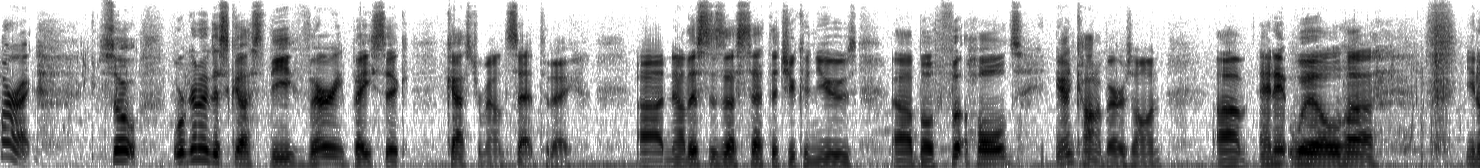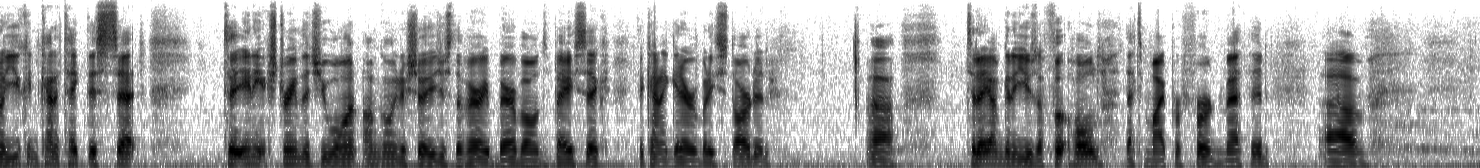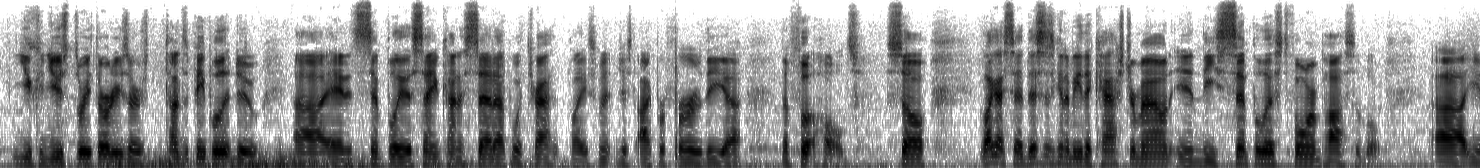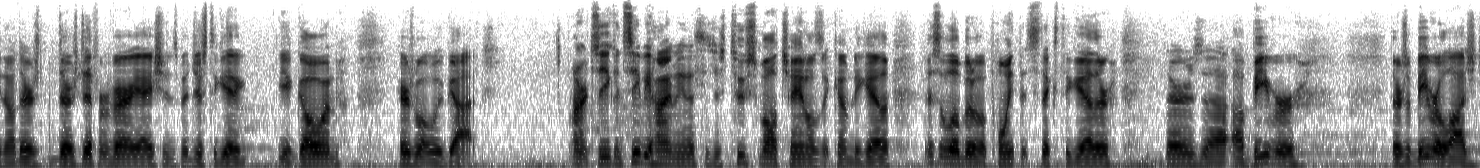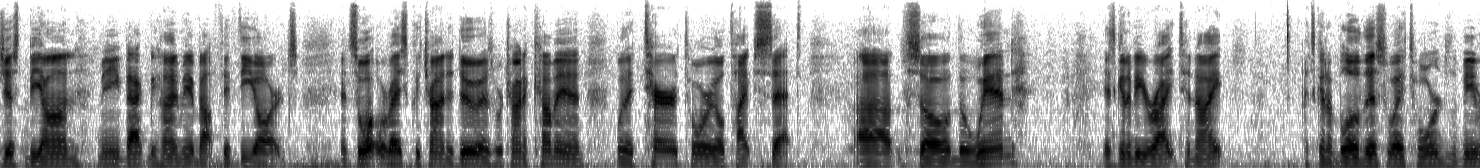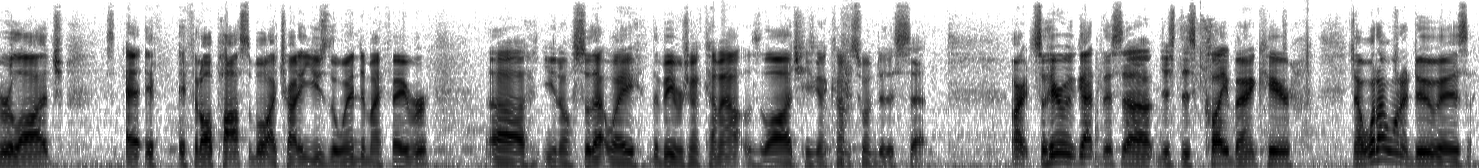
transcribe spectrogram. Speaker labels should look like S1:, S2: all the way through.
S1: All right, so we're gonna discuss the very basic castor mound set today. Uh, now this is a set that you can use uh, both footholds and conibears on. Um, and it will, uh, you know, you can kind of take this set to any extreme that you want. I'm going to show you just the very bare bones basic to kind of get everybody started. Uh, today I'm going to use a foothold. That's my preferred method. Um, you can use 330s. There's tons of people that do. Uh, and it's simply the same kind of setup with trap placement. Just I prefer the, uh, the footholds. So like I said, this is going to be the castor mound in the simplest form possible. Uh, you know, there's there's different variations, but just to get it, going, here's what we've got. All right, so you can see behind me, this is just two small channels that come together. This is a little bit of a point that sticks together. There's a, a beaver there's a beaver lodge just beyond me, back behind me about 50 yards. And so what we're basically trying to do is we're trying to come in with a territorial type set. Uh, so the wind is going to be right tonight. It's going to blow this way towards the beaver lodge. If, if at all possible, I try to use the wind in my favor. Uh, you know, so that way the beaver's going to come out of the lodge. He's going to come swim to this set. All right, so here we've got this, uh, just this clay bank here. Now what I want to do is,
